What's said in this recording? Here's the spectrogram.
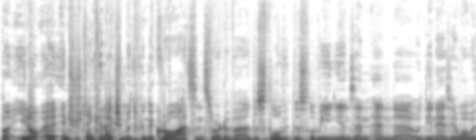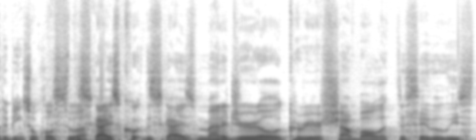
But you know, uh, interesting connection between the Croats and sort of uh, the Slo- the Slovenians and and uh, Udinese. What with it being so close to uh, This guy's co- this guy's managerial career is shambolic to say the least.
